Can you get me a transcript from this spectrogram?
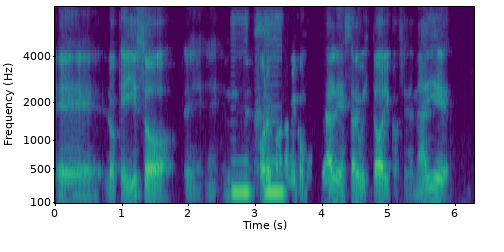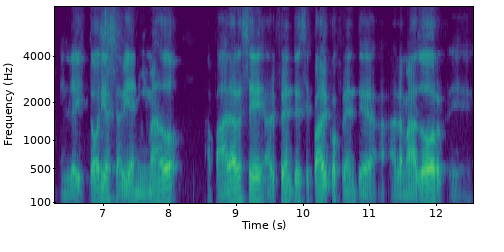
eh, lo que hizo eh, en el Foro Económico Mundial es algo histórico. O sea, nadie en la historia se había animado a pararse al frente de ese palco, frente a, a la mayor eh,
